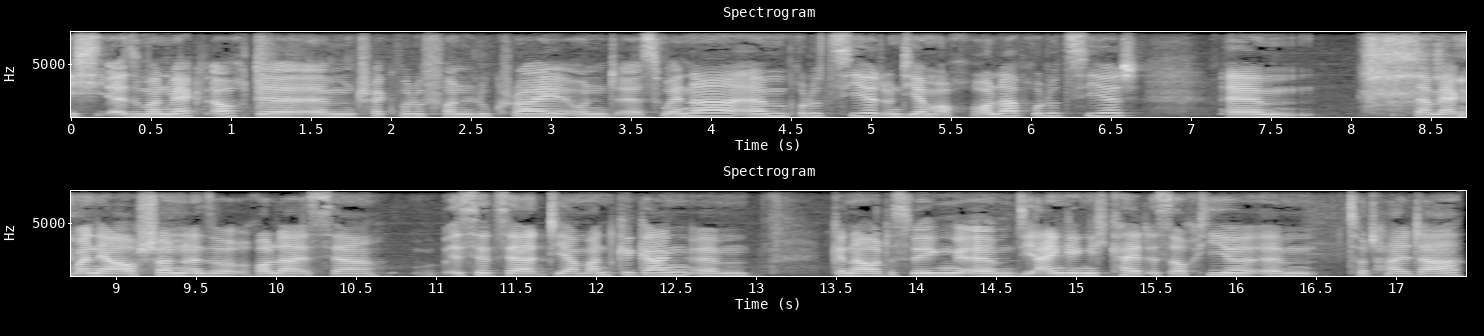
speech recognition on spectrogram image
ich, also man merkt auch, der ähm, Track wurde von Lucry und äh, Swenna ähm, produziert und die haben auch Roller produziert. Ähm, da merkt man ja auch schon, also Roller ist ja, ist jetzt ja Diamant gegangen. Ähm, genau, deswegen ähm, die Eingängigkeit ist auch hier ähm, total da.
